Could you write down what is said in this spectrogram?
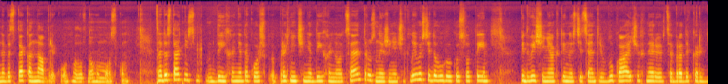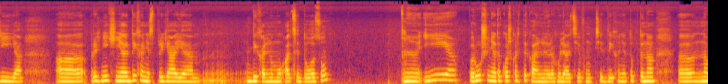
небезпека набряку головного мозку. Недостатність дихання, також пригнічення дихального центру, зниження чутливості до вуглекислоти, підвищення активності центрів блукаючих нервів, це брадикардія. Пригнічення дихання сприяє дихальному ацидозу е, і порушення також кортикальної регуляції функції дихання. Тобто на е, на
